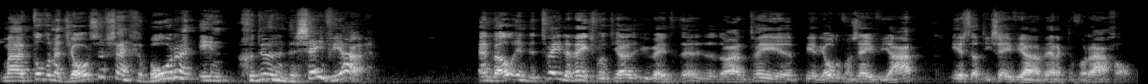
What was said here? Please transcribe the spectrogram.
Maar tot en met Jozef zijn geboren in gedurende zeven jaar. En wel in de tweede reeks, want ja, u weet het, hè, er waren twee uh, perioden van zeven jaar. Eerst dat hij zeven jaar werkte voor Rachel.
